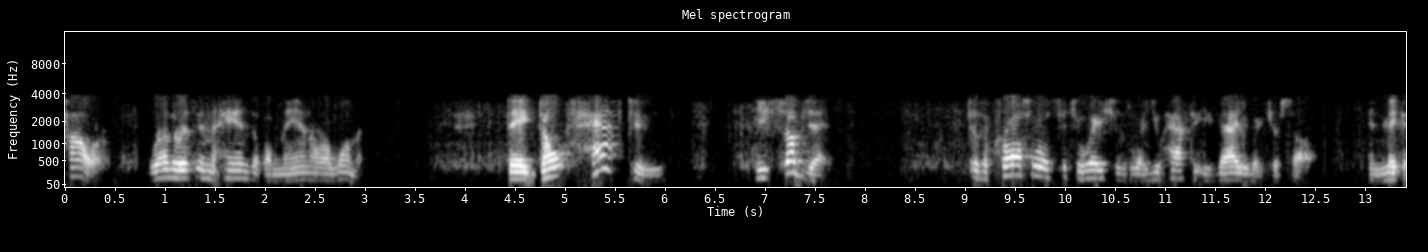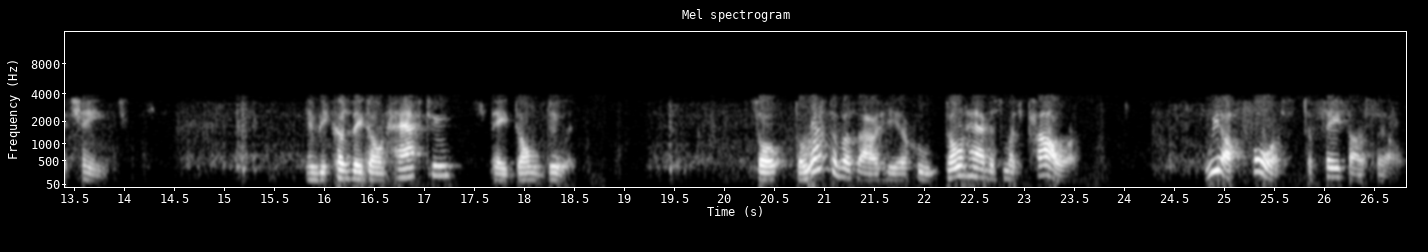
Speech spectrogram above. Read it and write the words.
power, whether it's in the hands of a man or a woman? They don't have to be subject to the crossroads situations where you have to evaluate yourself and make a change. And because they don't have to, they don't do it. So the rest of us out here who don't have as much power, we are forced to face ourselves.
